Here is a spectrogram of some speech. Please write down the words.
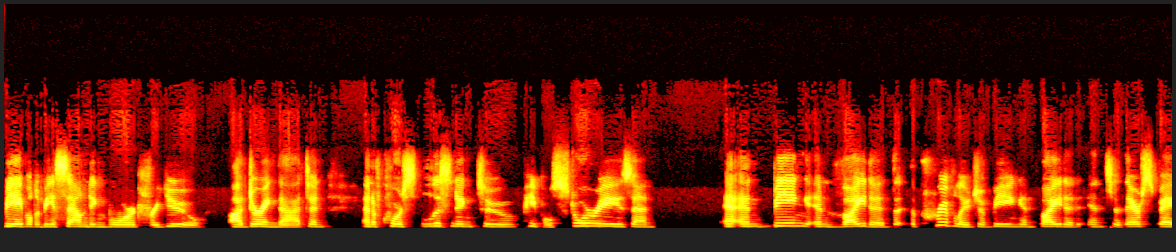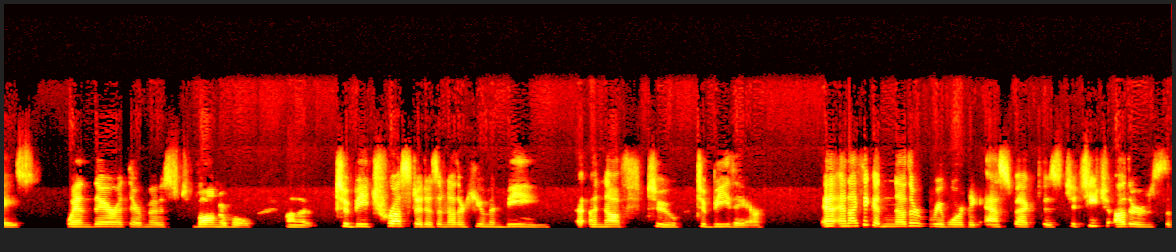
be able to be a sounding board for you uh, during that. And and of course listening to people's stories and and being invited the, the privilege of being invited into their space when they're at their most vulnerable, uh, to be trusted as another human being enough to to be there. And, and I think another rewarding aspect is to teach others the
